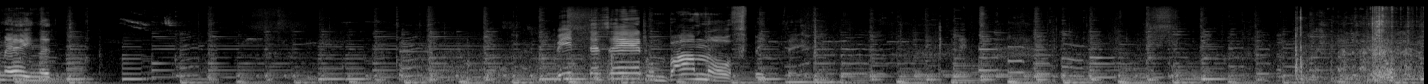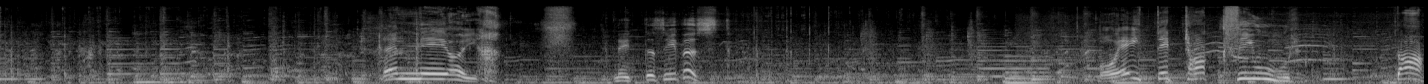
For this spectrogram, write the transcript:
meinen... Bitte sehr, zum Bahnhof, bitte. Kenne ich euch? Nicht, dass ich wüsst. Die Taxiuhr? Da.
